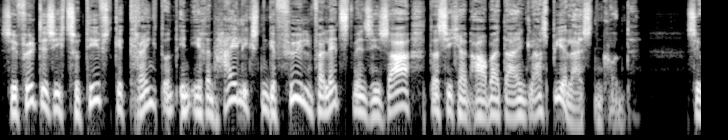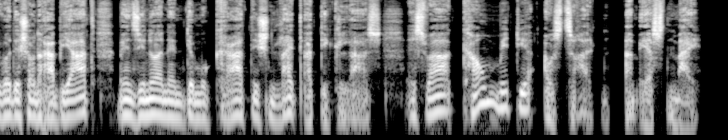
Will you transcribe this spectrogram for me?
Sie fühlte sich zutiefst gekränkt und in ihren heiligsten Gefühlen verletzt, wenn sie sah, dass sich ein Arbeiter ein Glas Bier leisten konnte. Sie wurde schon rabiat, wenn sie nur einen demokratischen Leitartikel las. Es war kaum mit ihr auszuhalten am 1. Mai.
